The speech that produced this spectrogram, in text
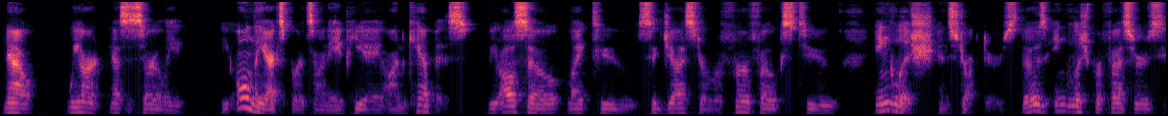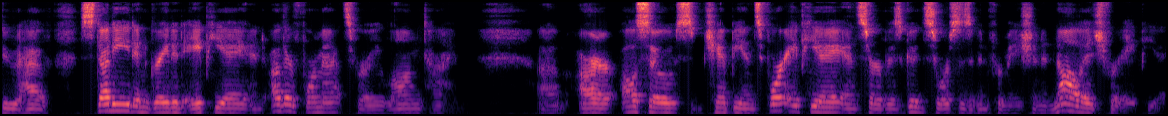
Now, we aren't necessarily the only experts on APA on campus. We also like to suggest or refer folks to English instructors, those English professors who have studied and graded APA and other formats for a long time um, are also champions for APA and serve as good sources of information and knowledge for APA.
